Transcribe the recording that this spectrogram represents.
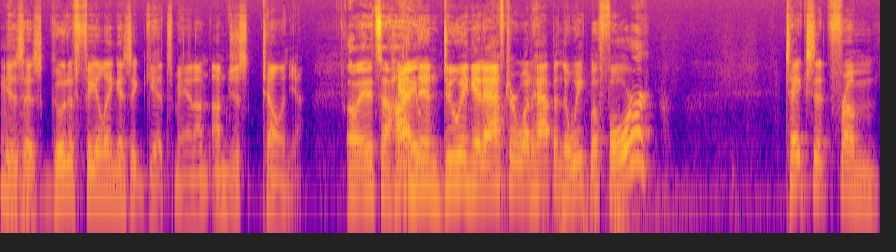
is mm-hmm. as good a feeling as it gets, man. I'm I'm just telling you. Oh, and it's a high. And then doing it after what happened the week before takes it from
